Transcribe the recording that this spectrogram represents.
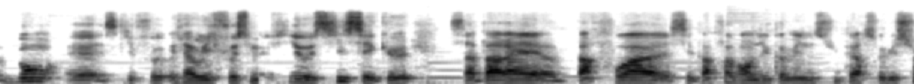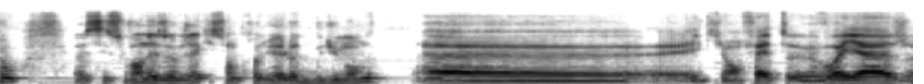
Bon, euh, ce qu'il faut, là où il faut se méfier aussi, c'est que ça paraît euh, parfois, c'est parfois vendu comme une super solution. c'est souvent des objets qui sont produits à l'autre bout du monde et qui en fait voyagent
